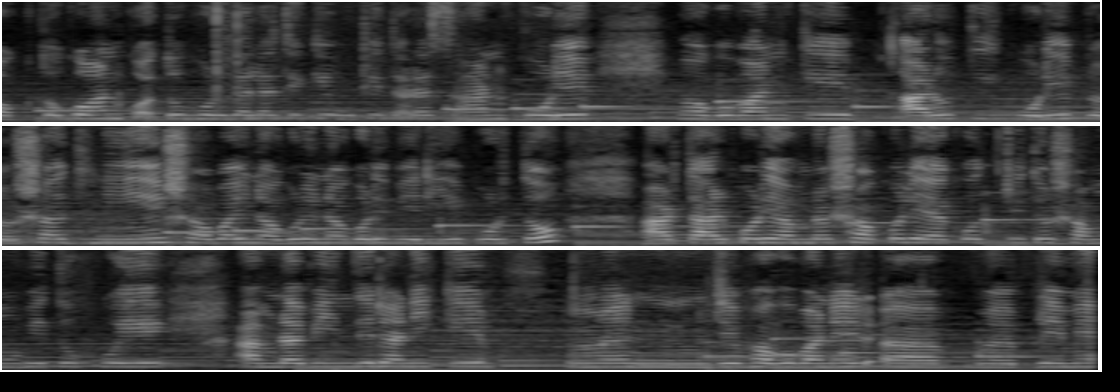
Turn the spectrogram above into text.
ভক্তগণ কত ভোরবেলা থেকে উঠে তারা স্নান করে ভগবানকে আরতি করে প্রসাদ নিয়ে সবাই নগরে নগরে বেরিয়ে পড়তো। আর তারপরে আমরা সকলে একত্রিত সমবেত হয়ে আমরা বিন্দে রানীকে যে ভগবানের প্রেমে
